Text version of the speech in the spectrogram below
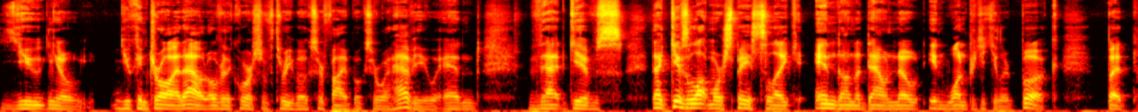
you you know you can draw it out over the course of three books or five books or what have you and that gives that gives a lot more space to like end on a down note in one particular book but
